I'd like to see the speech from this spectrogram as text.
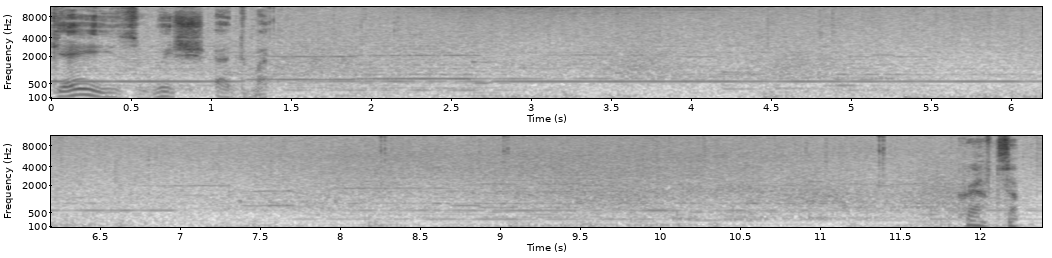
gaze wish at my Craft some.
